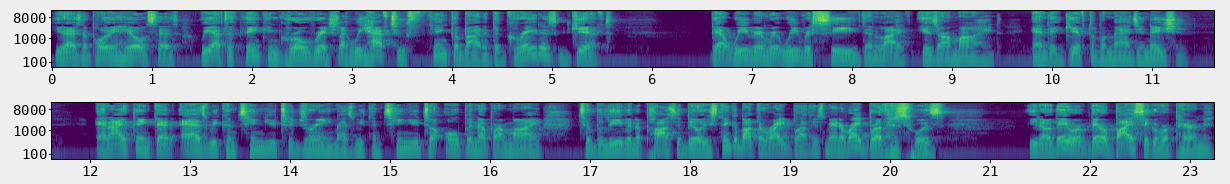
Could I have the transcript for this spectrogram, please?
you know, as Napoleon Hill says, we have to think and grow rich. Like we have to think about it. The greatest gift that we've been, we received in life is our mind and the gift of imagination. And I think that as we continue to dream, as we continue to open up our mind to believe in the possibilities, think about the Wright brothers, man. The Wright brothers was, you know, they were, they were bicycle repairmen,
